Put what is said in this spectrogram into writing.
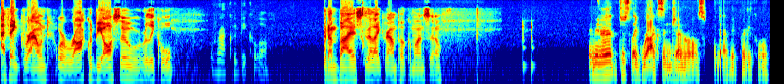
I think Ground or Rock would be also really cool. rock would be cool. But I'm biased because I like ground Pokemon, so I mean, I just like rocks in general. So that'd be pretty cool.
